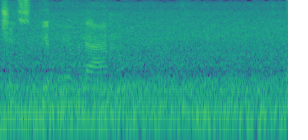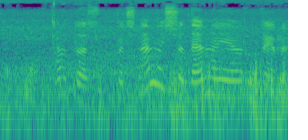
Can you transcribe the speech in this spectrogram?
чи собі уявляємо. Отож, почнемо з щоденної рутини.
